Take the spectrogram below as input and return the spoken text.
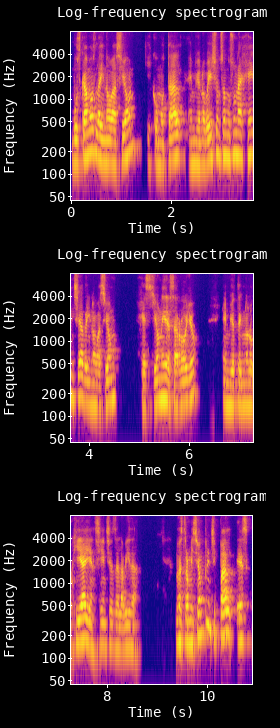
Buscamos la innovación y como tal, en Bionovation somos una agencia de innovación, gestión y desarrollo en biotecnología y en ciencias de la vida. Nuestra misión principal es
